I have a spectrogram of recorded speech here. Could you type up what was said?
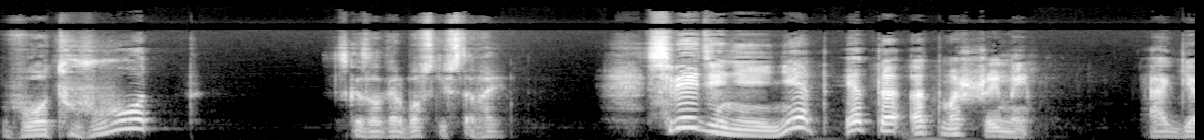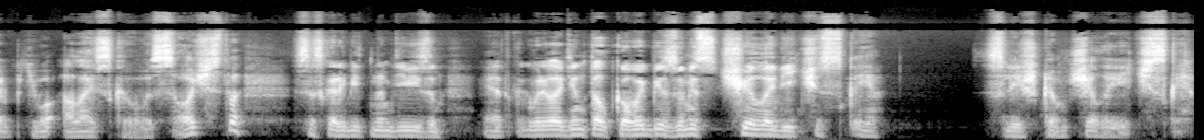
Вот — сказал Горбовский, вставая. Сведений нет, это от машины. А герб его алайского высочества с оскорбительным девизом — это, как говорил один толковый безумец, человеческое. Слишком человеческое.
